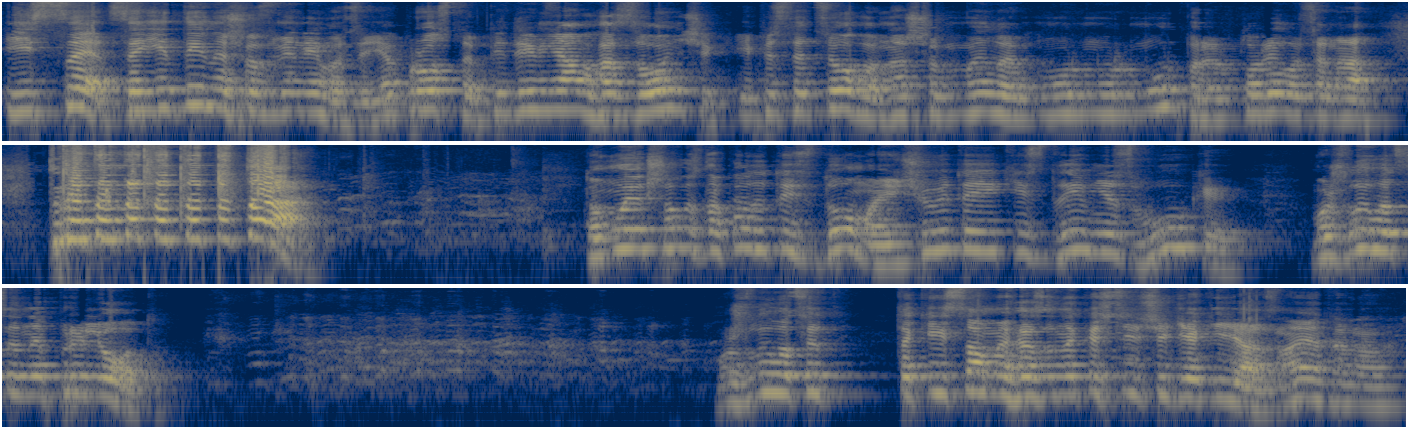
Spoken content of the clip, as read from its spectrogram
І все, це єдине, що змінилося. Я просто підрівняв газончик, і після цього наше миле мур-мур-мур перетворилося на тра-та-та-та-та-та-та. Тому, якщо ви знаходитесь вдома і чуєте якісь дивні звуки, можливо, це не прильот. Можливо, це такий самий газонокосільщик, як і я, знаєте. Ну.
